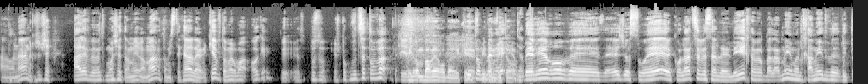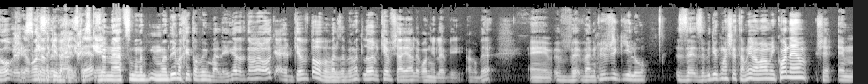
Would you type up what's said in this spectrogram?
העונה, אני חושב א', באמת, כמו שתמיר אמר, אתה מסתכל על ההרכב, אתה אומר, "מה, אוקיי, יש פה- יש פה קבוצה טובה. כאילו, פתאום בררו בהרכב, פתאום פתאום. בררו וזה ז'וסואל, קולציה וסלליך, אתה אומר, בלמים, אלחמיד וויטור, רגע, בוא'נה, זה מהצמדים הכי טובים בליגה, אתה אומר, אוקיי, הרכב טוב, אבל זה באמת לא הרכב שהיה לרוני לוי הרבה. אה, ואני חושב שכאילו, זה, זה בדיוק מה שתמיר אמר מקודם, שהם,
